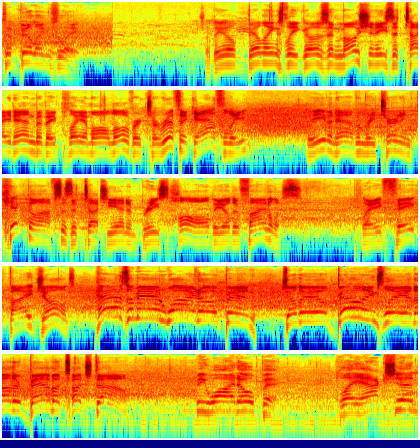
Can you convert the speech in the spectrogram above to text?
to Billingsley? So Jahleel Billingsley goes in motion. He's a tight end, but they play him all over. Terrific athlete. They even have him returning kickoffs as a touch end and Breece Hall, the other finalists. Play fake by Jones. Has him in wide open. Jahleel Billingsley, another Bama touchdown. Be wide open. Play action.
